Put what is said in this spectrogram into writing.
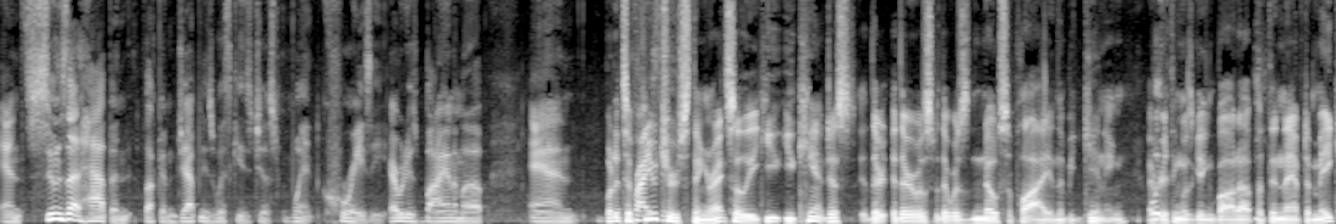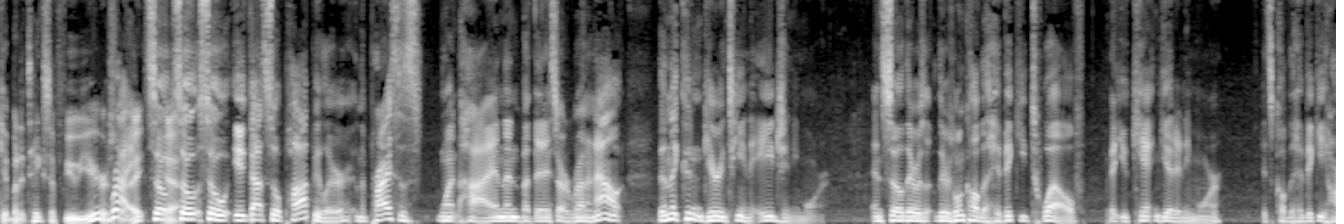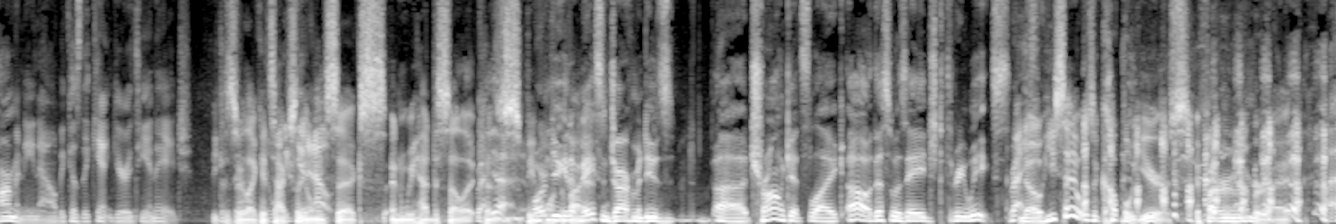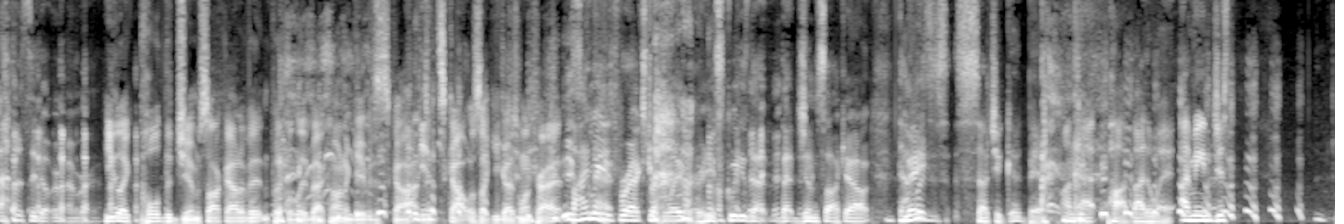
And as soon as that happened, fucking Japanese whiskeys just went crazy. Everybody was buying them up, and But it's a prices- futures thing, right? So like, you you can't just there there was there was no supply in the beginning. Everything was getting bought up, but then they have to make it. But it takes a few years, right? right. So Yeah. so so it got so popular, and the prices went high, and then but then they started running out. then they couldn't guarantee an age anymore. And so there was there was one called the Hibiki 12 that you can't get anymore. It's called the Hibiki Harmony now because they can't guarantee an age. Because they're like it's actually only out. six, and we had to sell it Right. because Yeah. people Or if you get a buy it. mason jar from a dude's uh, trunk, it's like, oh, this was aged three weeks. Right. No, he said it was a couple years, if I remember right. I honestly don't remember. He like pulled the gym sock out of it and put the lid back on and gave it to Scott. And Scott was like, "You guys want to try He it?" Buy squeezed that. for extra flavor. He squeezed that, that gym sock out. That Nate, was such a good bit on that pod, by the way. I mean, just,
